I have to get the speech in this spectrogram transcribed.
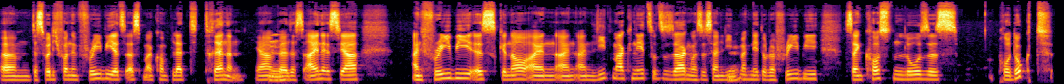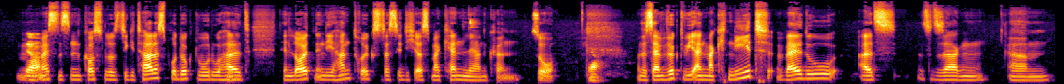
ähm, das würde ich von dem Freebie jetzt erstmal komplett trennen. Ja, mhm. weil das eine ist ja, ein Freebie ist genau ein, ein, ein Lead-Magnet sozusagen. Was ist ein mhm. Lead-Magnet oder Freebie? Das ist ein kostenloses Produkt, ja. meistens ein kostenloses digitales Produkt, wo du mhm. halt den Leuten in die Hand drückst, dass sie dich erstmal kennenlernen können. So. Ja. Und das wirkt wie ein Magnet, weil du als sozusagen ähm,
